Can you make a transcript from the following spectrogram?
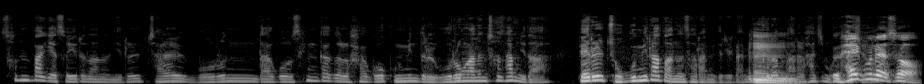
선박에서 일어나는 일을 잘 모른다고 생각을 하고 국민들을 우롱하는 처사입니다. 배를 조금이라도 아는 사람들이라면 음. 그런 말을 하지 그 못하죠. 해군에서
